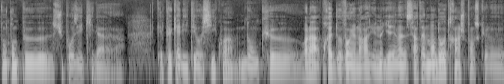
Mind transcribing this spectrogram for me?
dont on peut supposer qu'il a quelques qualités aussi, quoi. Donc voilà. Après devant, il y en aura, il y en a certainement d'autres. Hein. Je pense que le,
